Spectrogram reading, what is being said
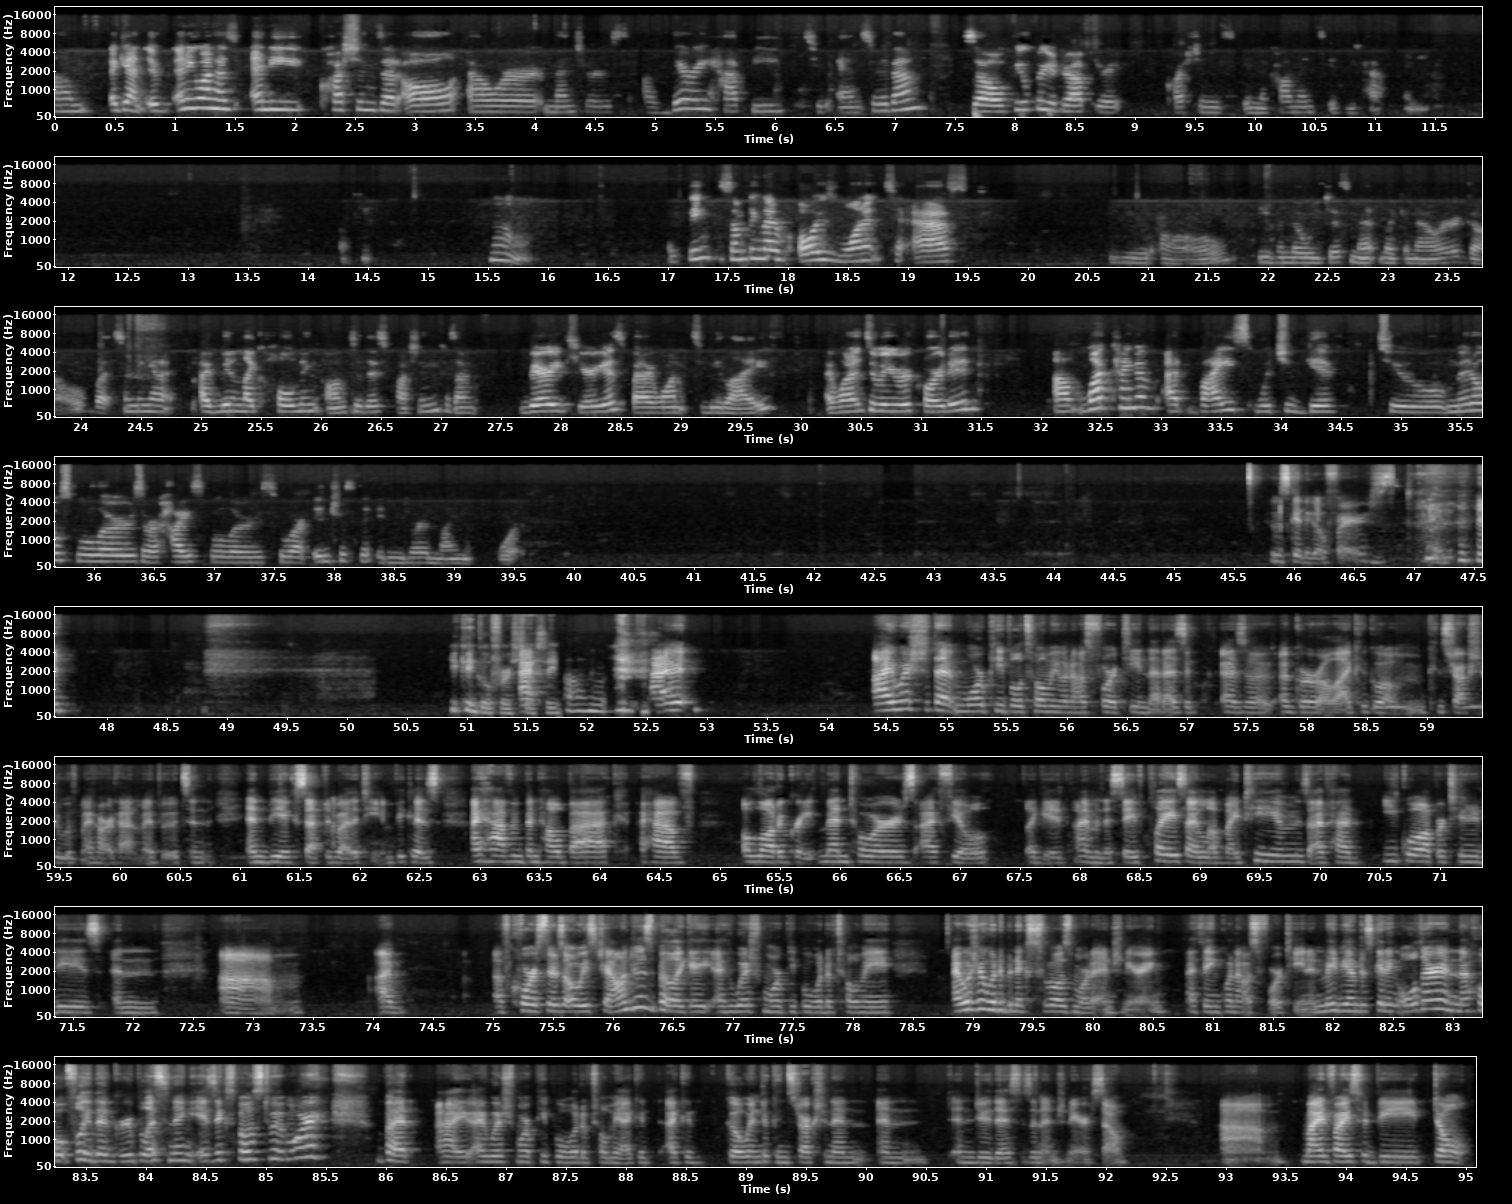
Um, again, if anyone has any questions at all, our mentors are very happy to answer them. So feel free to drop your questions in the comments if you have any. Okay. Hmm. I think something that I've always wanted to ask you all, even though we just met like an hour ago, but something that I've been like holding on to this question because I'm very curious, but I want it to be live. I want it to be recorded. Um, what kind of advice would you give to middle schoolers or high schoolers who are interested in your line of work? Who's going to go first? You can go first, Jesse. Um, I I wish that more people told me when I was 14 that as a as a, a, girl I could go out in construction with my hard hat and my boots and and be accepted by the team because I haven't been held back. I have a lot of great mentors. I feel like it, I'm in a safe place. I love my teams. I've had equal opportunities and um I of course there's always challenges, but like I, I wish more people would have told me I wish I would have been exposed more to engineering. I think when I was 14, and maybe I'm just getting older, and hopefully the group listening is exposed to it more. But I, I wish more people would have told me I could I could go into construction and and and do this as an engineer. So um, my advice would be don't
